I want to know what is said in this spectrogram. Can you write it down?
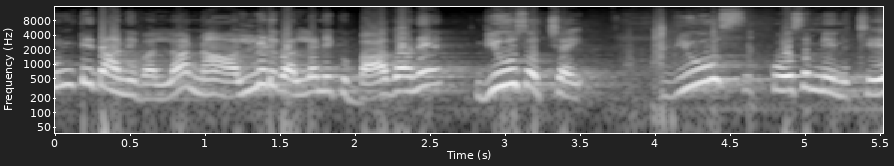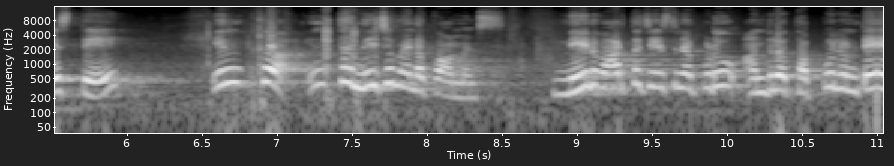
కుంటి దాని వల్ల నా అల్లుడి వల్ల నీకు బాగానే వ్యూస్ వచ్చాయి. వ్యూస్ కోసం నేను చేస్తే ఇంత ఇంత నీచమైన కామెంట్స్. నేను వార్త చేసినప్పుడు అందులో తప్పులుంటే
